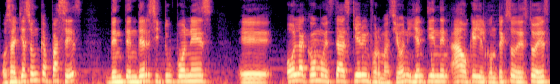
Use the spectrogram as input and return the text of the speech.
O sea, ya son capaces de entender si tú pones, eh, hola, ¿cómo estás? Quiero información. Y ya entienden, ah, ok, el contexto de esto es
